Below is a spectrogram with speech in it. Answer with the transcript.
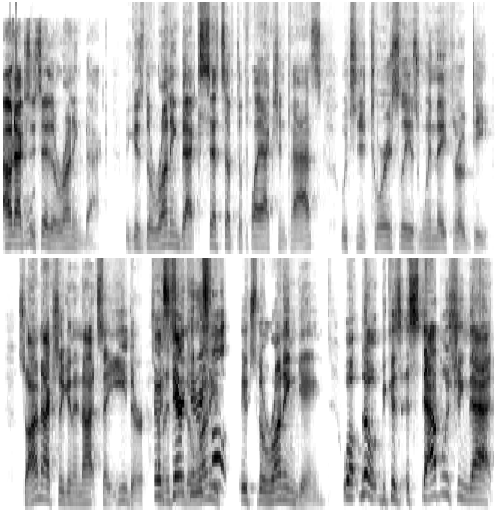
I would actually say the running back because the running back sets up the play action pass, which notoriously is when they throw deep. So I'm actually going to not say either. So I'm it's Derrick Henry's running, fault. It's the running game. Well, no, because establishing that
